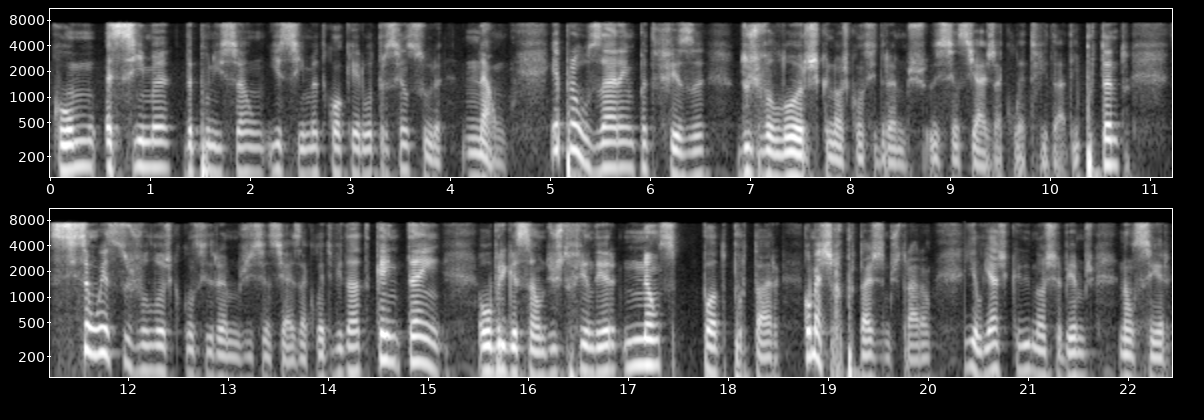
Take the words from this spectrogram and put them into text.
como acima da punição e acima de qualquer outra censura. Não. É para usarem para defesa dos valores que nós consideramos essenciais à coletividade. E, portanto, se são esses os valores que consideramos essenciais à coletividade, quem tem a obrigação de os defender não se pode portar, como estas reportagens mostraram, e aliás que nós sabemos não ser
